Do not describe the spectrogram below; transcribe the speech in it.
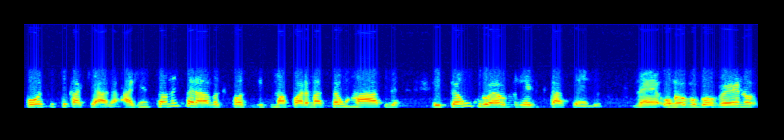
fosse sucateada. A gente só não esperava que fosse de uma forma tão rápida e tão cruel do jeito que está sendo. Né? O novo governo,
